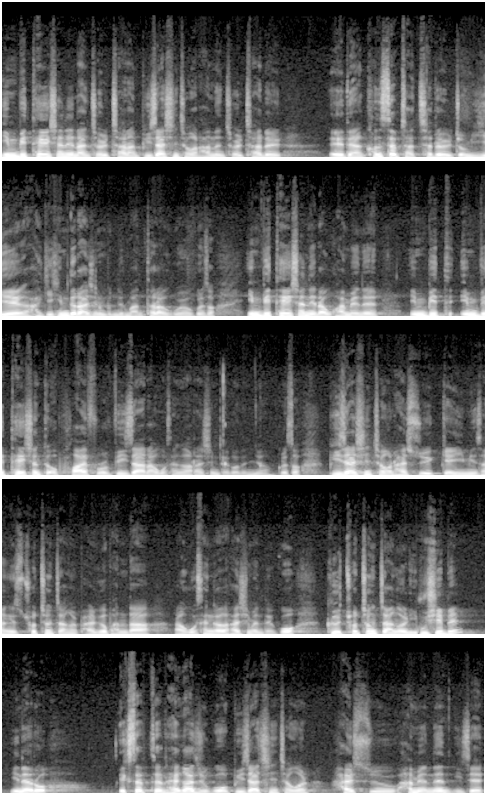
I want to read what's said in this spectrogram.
인비테이션이란 절차랑 비자 신청을 하는 절차를 에 대한 컨셉 자체를 좀 이해하기 힘들어 하시는 분들이 많더라고요. 그래서 인비테이션이라고 하면은 인비트, invitation to apply for visa라고 생각을 하시면 되거든요. 그래서 비자 신청을 할 수 있게 이민상에서 초청장을 발급한다라고 생각을 하시면 되고 그 초청장을 90일 이내로 accept를 해가지고 비자 신청을 할 수 하면은 이제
